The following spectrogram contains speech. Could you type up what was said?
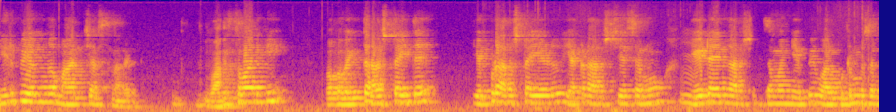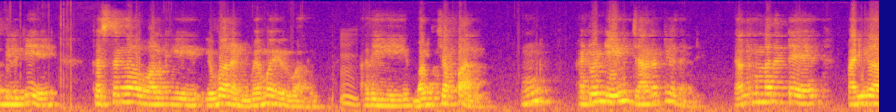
నిరుపయోగంగా మార్చేస్తున్నారండి వాస్తవానికి ఒక వ్యక్తి అరెస్ట్ అయితే ఎప్పుడు అరెస్ట్ అయ్యాడు ఎక్కడ అరెస్ట్ చేశాము ఏ టైంకి అరెస్ట్ చేశామని చెప్పి వాళ్ళ కుటుంబ సభ్యులకి ఖచ్చితంగా వాళ్ళకి ఇవ్వాలండి మెమో ఇవ్వాలి. అది వాళ్ళకి చెప్పాలి? అటువంటి ఏమి జరగట్లేదండి ఎలా ఉన్నదంటే పైగా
